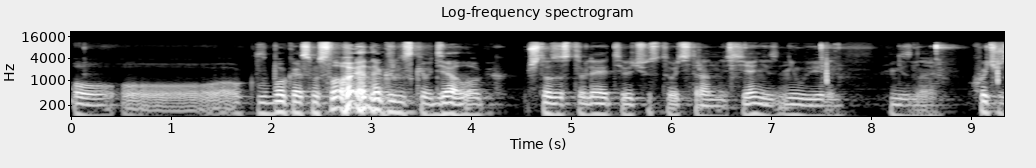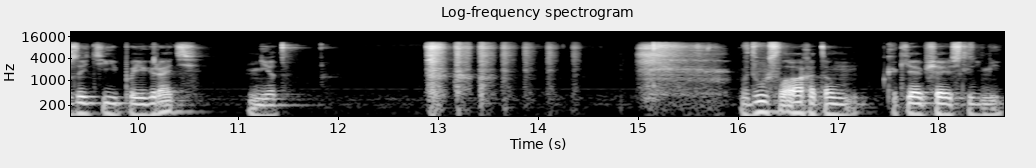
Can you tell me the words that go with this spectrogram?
О, -о, глубокая смысловая нагрузка в диалогах. Что заставляет тебя чувствовать странность? Я не, не уверен. Не знаю. Хочешь зайти и поиграть? Нет. В двух словах о том, как я общаюсь с людьми.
